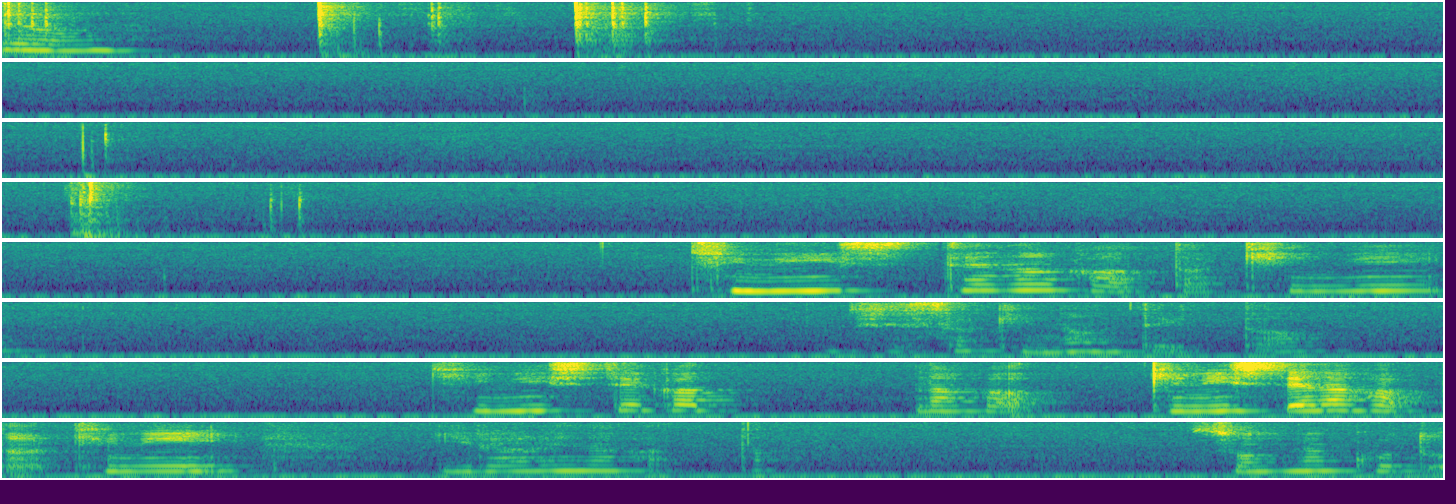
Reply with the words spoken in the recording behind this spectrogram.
にゃん気にしてなかった。気にうちさっきなんて言った？気にしてかなんか気にしてなかった？気にいられなかった？そんなこと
